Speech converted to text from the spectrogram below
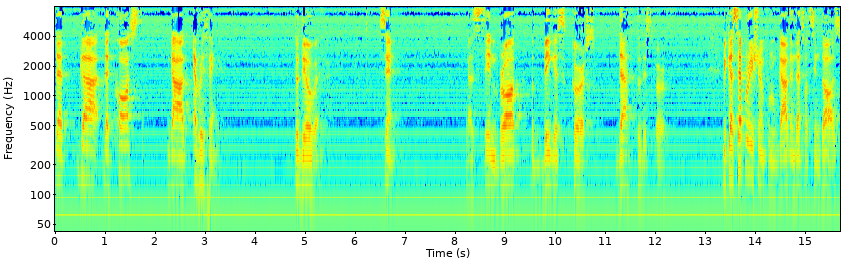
that God that cost God everything to deal with sin. Because sin brought the biggest curse, death to this earth. Because separation from God, and that's what sin does,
